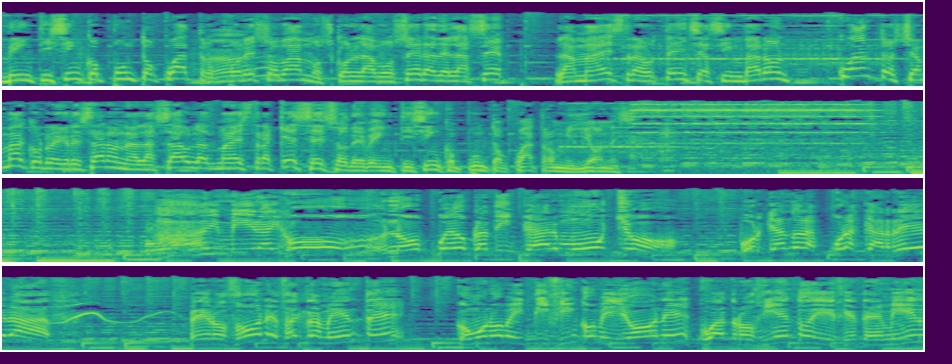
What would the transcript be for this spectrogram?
25.4. Por eso vamos con la vocera de la SEP, la maestra Hortensia Simbarón. ¿Cuántos chamacos regresaron a las aulas, maestra? ¿Qué es eso de 25.4 millones? Ay, mira, hijo, no puedo platicar mucho, porque ando en las puras carreras. Pero son exactamente como unos 25 millones 417 mil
